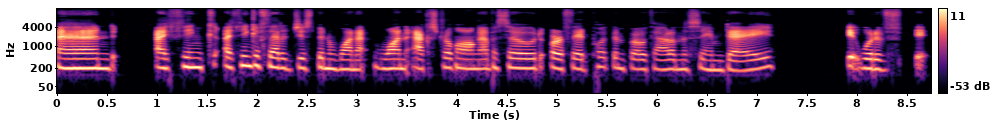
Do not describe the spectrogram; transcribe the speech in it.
And I think I think if that had just been one one extra long episode, or if they had put them both out on the same day, it would have it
